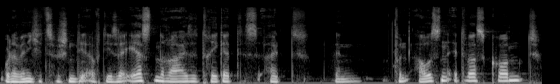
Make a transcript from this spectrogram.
Oder wenn ich jetzt zwischen die, auf dieser ersten Reise triggert es halt, wenn von außen etwas kommt,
